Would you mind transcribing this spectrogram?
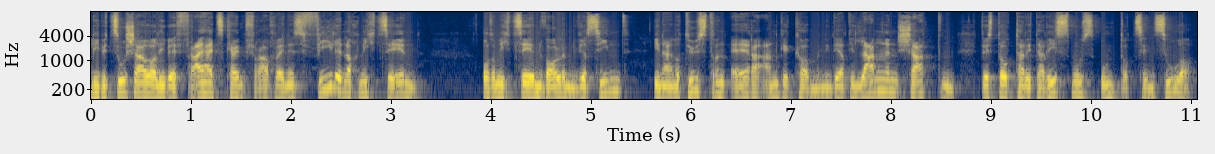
liebe Zuschauer, liebe Freiheitskämpfer, auch wenn es viele noch nicht sehen oder nicht sehen wollen, wir sind in einer düsteren Ära angekommen, in der die langen Schatten des Totalitarismus und der Zensur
